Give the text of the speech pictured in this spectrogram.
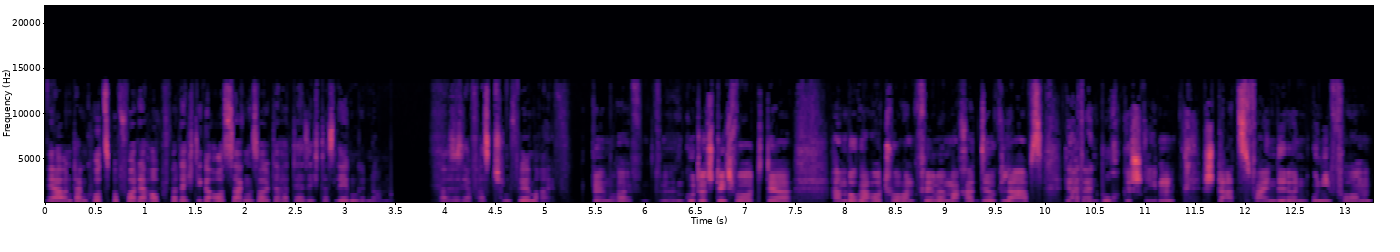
Ja, und dann kurz bevor der Hauptverdächtige aussagen sollte, hat der sich das Leben genommen. Das ist ja fast schon filmreif. Filmreif. Ein gutes Stichwort. Der Hamburger Autor und Filmemacher Dirk Labs, der hat ein Buch geschrieben, Staatsfeinde in Uniform,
